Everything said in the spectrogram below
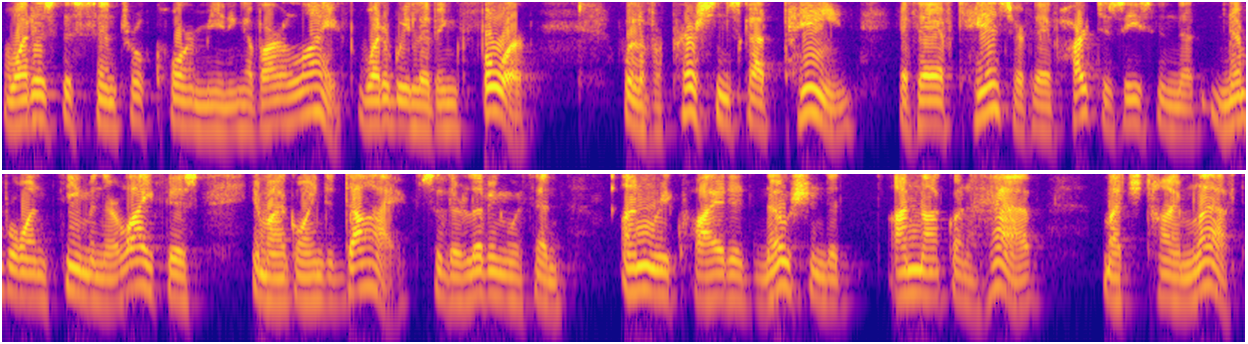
what is the central core meaning of our life? What are we living for? Well, if a person's got pain, if they have cancer, if they have heart disease, then the number one theme in their life is, Am I going to die? So they're living with an unrequited notion that I'm not going to have much time left.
